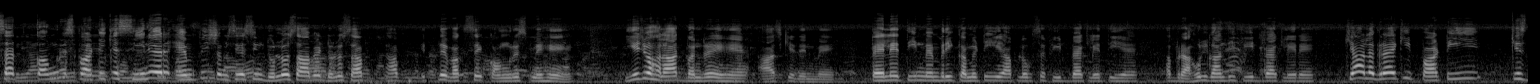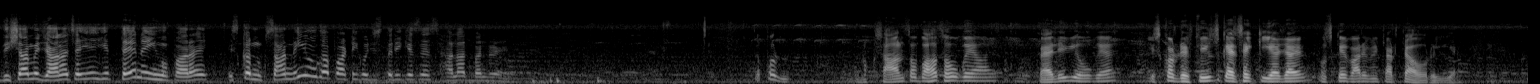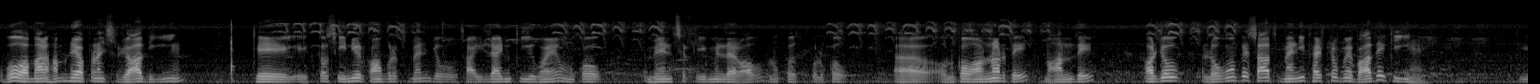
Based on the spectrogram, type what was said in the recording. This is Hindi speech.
साथ कांग्रेस पार्टी के सीनियर एमपी शमशेर सिंह डुल्लो साहब है। डुल्लो साहब, आप इतने वक्त से कांग्रेस में हैं। ये जो हालात बन रहे हैं आज के दिन में, पहले तीन मेंबरी कमेटी आप लोग से फीडबैक लेती है, अब राहुल गांधी फीडबैक ले रहे हैं। क्या लग रहा है कि पार्टी किस दिशा में जाना चाहिए? ये तय नहीं हो पा रहा है। इसका नुकसान नहीं होगा पार्टी को जिस तरीके से हालात बन रहे हैं? देखो, नुकसान तो बहुत हो गया है। पहले भी हो गया है। इसको डिफ्यूज़ कैसे किया जाए उसके बारे में चर्चा हो रही है। वो हमारा हमने अपना सुझाव दिए हैं कि एक तो सीनियर कांग्रेसमैन जो साइड लाइन किए हुए हैं उनको मेन स्ट्रीम में लगाओ उनको उनको आ, उनको ऑनर दे मान दे। और जो लोगों के साथ मैनिफेस्टो में वादे किए हैं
